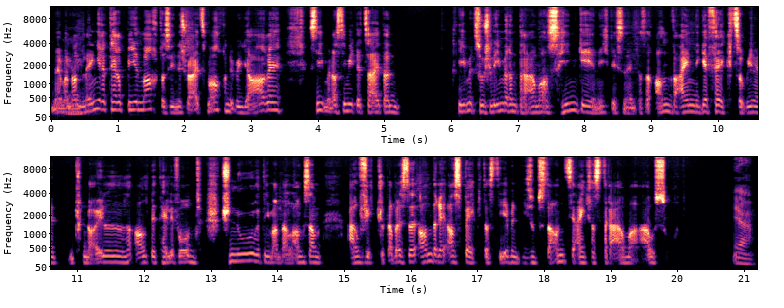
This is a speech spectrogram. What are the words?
Und wenn man dann mhm. längere Therapien macht, was sie in der Schweiz machen, über Jahre, sieht man, dass die mit der Zeit dann immer zu schlimmeren Traumas hingehen, nicht? Das nennt das Effekt, so wie eine Knäuel, alte Telefonschnur, die man dann langsam aufwickelt. Aber das ist der andere Aspekt, dass die eben die Substanz ja eigentlich das Trauma aussucht. Ja.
